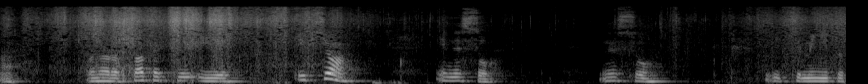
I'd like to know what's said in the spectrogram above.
О, воно розтопиться і, і все. І несу. Несу. Дивіться, мені тут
